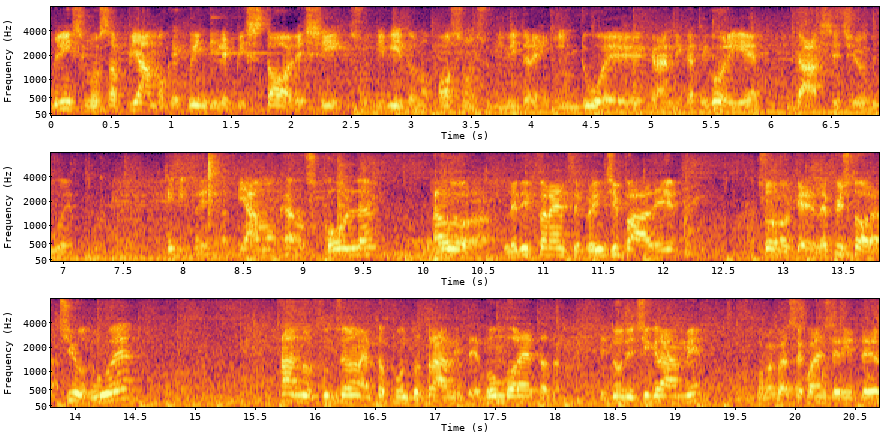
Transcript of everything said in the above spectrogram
Benissimo, sappiamo che quindi le pistole si suddividono, possono suddividere in due grandi categorie, gas e CO2. Che differenza abbiamo, caro Skull? Allora, le differenze principali sono che le pistole a CO2 hanno il funzionamento appunto tramite bomboletta di 12 grammi, come queste qua inserite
